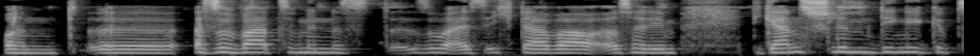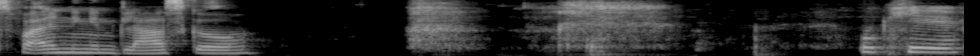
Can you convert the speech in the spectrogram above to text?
Und äh, also war zumindest so, als ich da war. Außerdem, die ganz schlimmen Dinge gibt's vor allen Dingen in Glasgow. Okay,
